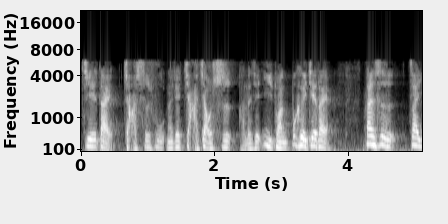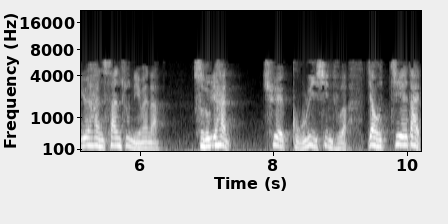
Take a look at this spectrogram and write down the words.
接待假师傅，那些假教师啊，那些异端不可以接待。但是在约翰三书里面呢，使徒约翰却鼓励信徒啊，要接待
